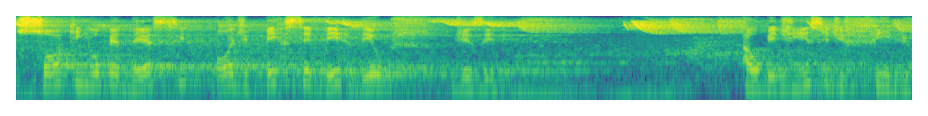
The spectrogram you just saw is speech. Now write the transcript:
Só quem obedece pode perceber Deus diz ele. A obediência de filho.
